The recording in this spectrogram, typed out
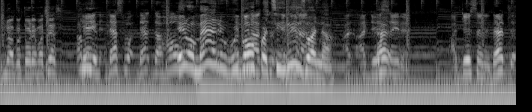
you not gonna throw that in my chest? I Yeah, mean, that's what that the whole. it don't matter. We're going then I for took- and then TDs I- right now. I, I did That- say that. I did say that. That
